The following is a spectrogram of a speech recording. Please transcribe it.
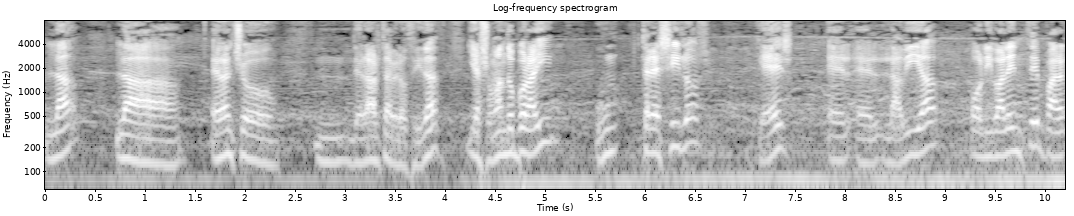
la, la, el ancho mm, de la alta velocidad. Y asomando por ahí un tres hilos que es el- el- la vía polivalente para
